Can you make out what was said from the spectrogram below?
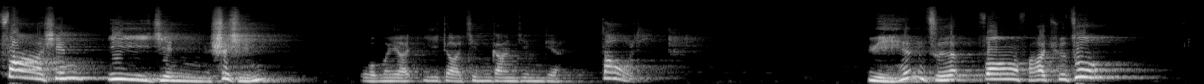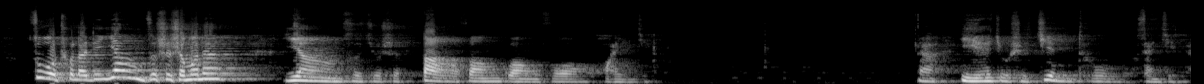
发心已经实行，我们要依照《金刚经》的道理、原则、方法去做，做出来的样子是什么呢？样子就是大方广佛华严经啊，也就是净土三经啊，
